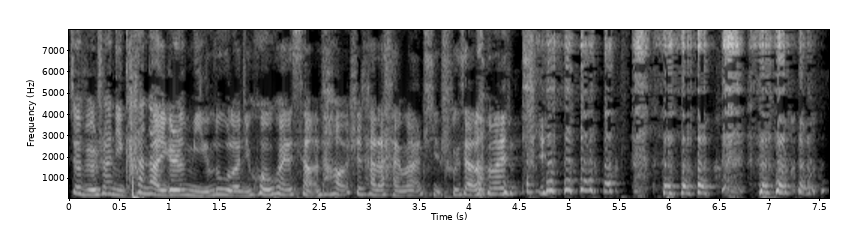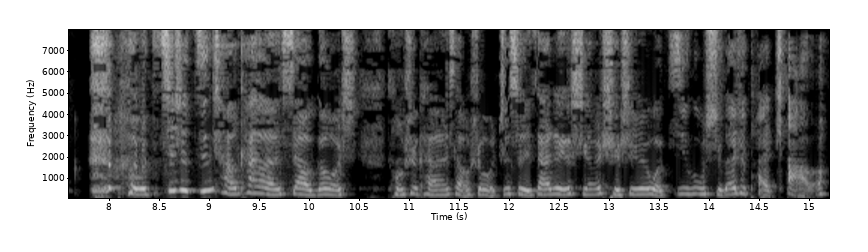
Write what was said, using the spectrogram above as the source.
就比如说，你看到一个人迷路了，你会不会想到是他的海马体出现了问题？我其实经常开玩笑，跟我同事开玩笑说，我之所以加这个实验室，是因为我记录实在是太差了，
